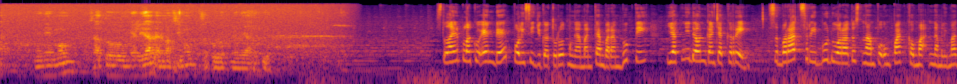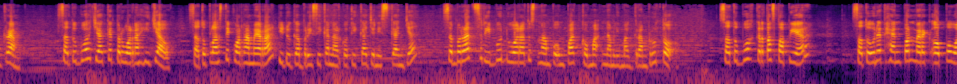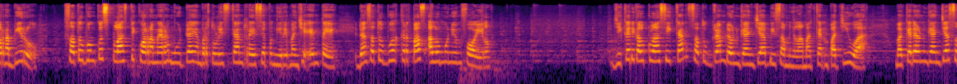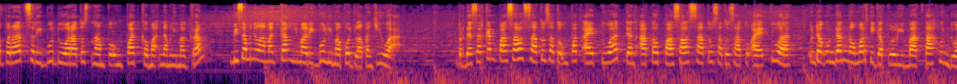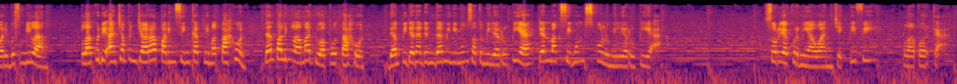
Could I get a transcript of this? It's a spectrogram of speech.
minimum 1 miliar dan maksimum 10 miliar rupiah. Selain pelaku ND, polisi juga turut mengamankan barang bukti, yakni daun ganja kering, seberat 1.264,65 gram, satu buah jaket berwarna hijau, satu plastik warna merah diduga berisikan narkotika jenis ganja seberat 1.264,65 gram bruto, satu buah kertas papier, satu unit handphone merek Oppo warna biru, satu bungkus plastik warna merah muda yang bertuliskan rese pengiriman JNT, dan satu buah kertas aluminium foil. Jika dikalkulasikan, 1 gram daun ganja bisa menyelamatkan 4 jiwa, maka daun ganja seberat 1.264,65 gram bisa menyelamatkan 5.058 jiwa. Berdasarkan pasal 114 ayat 2 dan atau pasal 111 ayat 2 Undang-Undang Nomor 35 Tahun 2009, pelaku diancam penjara paling singkat 5 tahun dan paling lama 20 tahun dan pidana denda minimum 1 miliar rupiah dan maksimum 10 miliar rupiah. Surya Kurniawan, JEK TV, melaporkan.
